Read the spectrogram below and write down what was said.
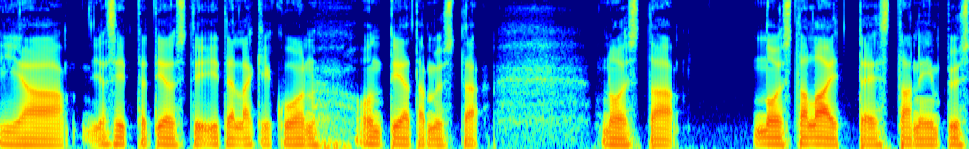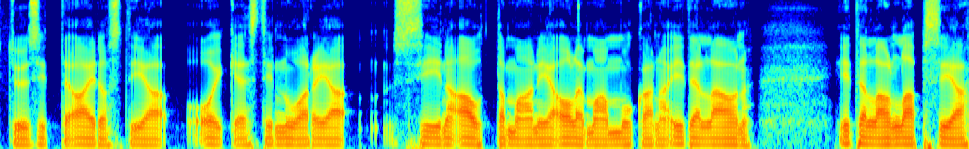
Ja, ja sitten tietysti itselläkin, kun on, on tietämystä noista, noista laitteista, niin pystyy sitten aidosti ja oikeasti nuoria siinä auttamaan ja olemaan mukana. Itellä on, itellä on lapsia,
